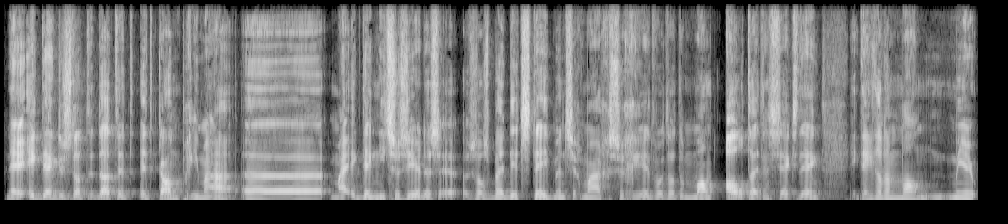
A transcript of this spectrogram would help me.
Nee, ik denk dus dat, dat het, het kan prima. Eh, maar ik denk niet zozeer, dus, eh, zoals bij dit statement zeg maar, gesuggereerd wordt... dat een man altijd aan seks denkt. Ik denk dat een man meer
